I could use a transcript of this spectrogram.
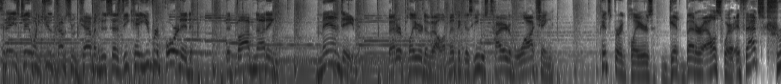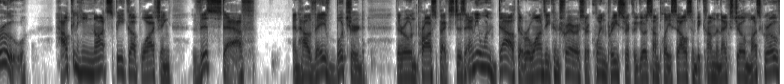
Today's J1Q comes from Kevin, who says, DK, you've reported that Bob Nutting mandated better player development because he was tired of watching Pittsburgh players get better elsewhere. If that's true, how can he not speak up watching this staff and how they've butchered their own prospects. Does anyone doubt that Roansy Contreras or Quinn Priester could go someplace else and become the next Joe Musgrove?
